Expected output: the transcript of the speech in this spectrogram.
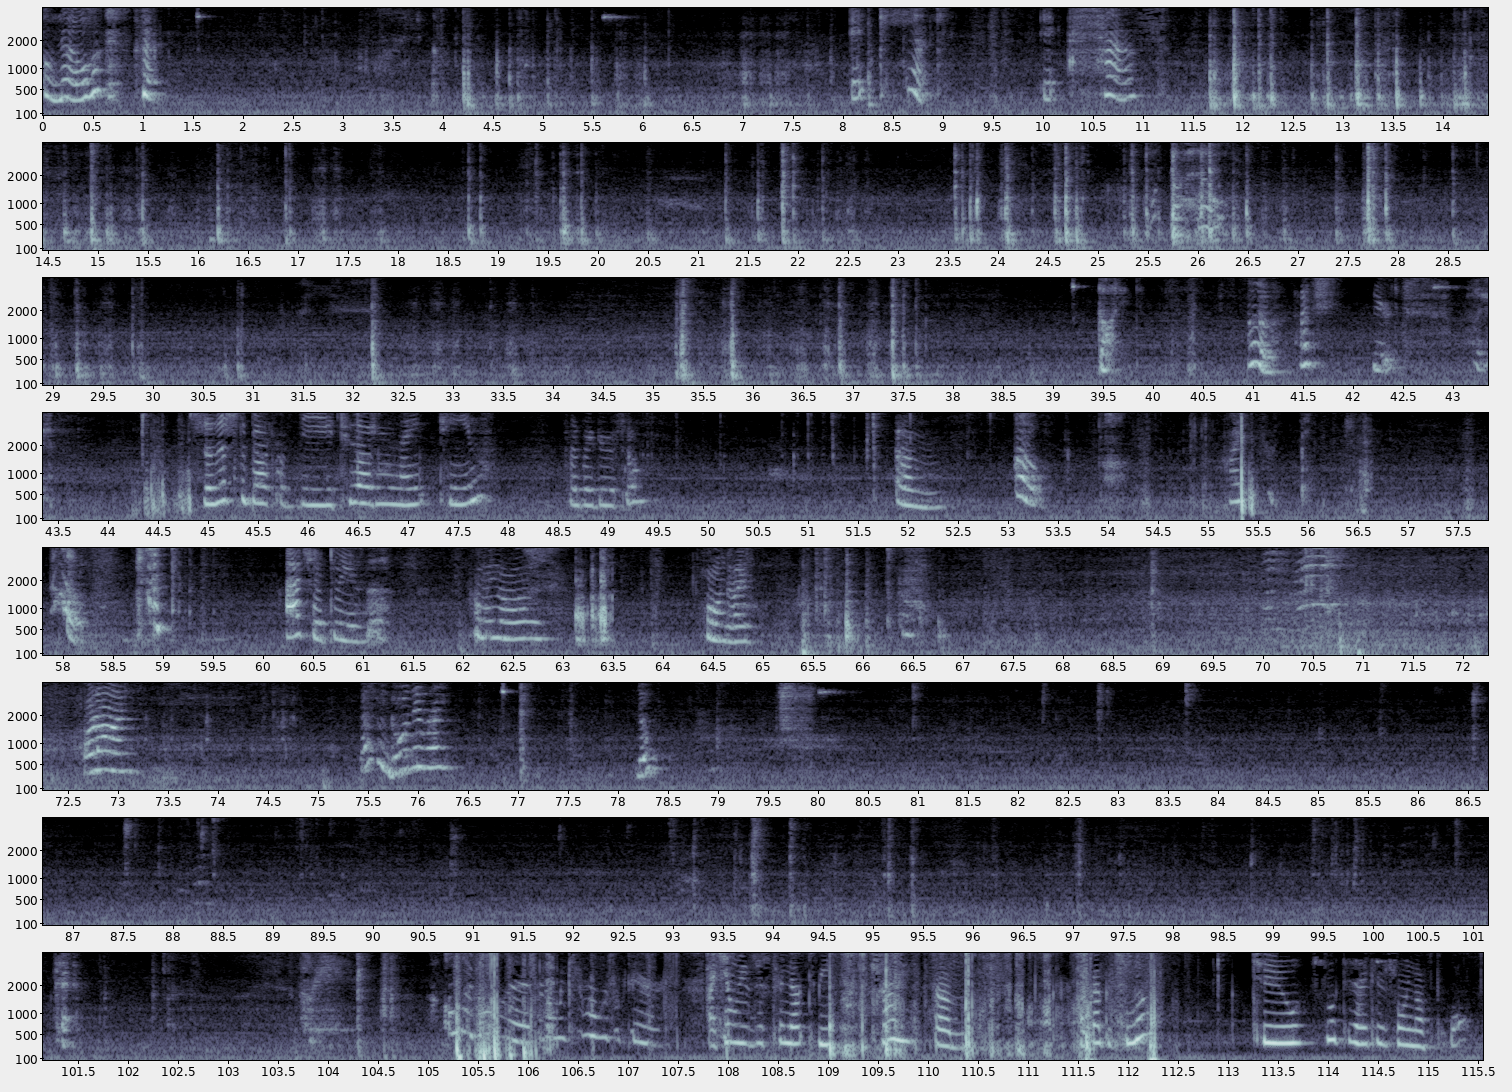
Oh, no. it can't. It has So this is the back of the 2019 Hardback Duracell. Um, oh. I forgot. Oh. I actually have three of the. Oh my god. Hold on, guys. Hold on. Did I even go in there right? Nope. Okay. Okay. Oh my god, I forgot my camera was up there. I can't believe this turned out to be from um a frappuccino to smoke detectors falling off the wall.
